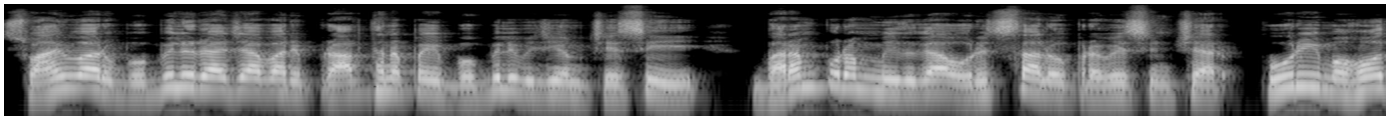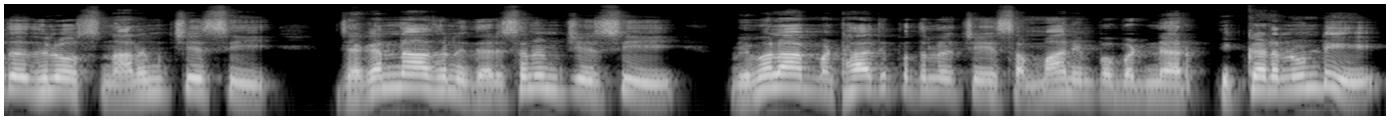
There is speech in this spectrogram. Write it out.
స్వామివారు బొబ్బిలి రాజా వారి ప్రార్థనపై బొబ్బిలి విజయం చేసి బరంపురం మీదుగా ఒరిస్సాలో ప్రవేశించారు. పూరి మహోదధిలో స్నానం చేసి జగన్నాథుని దర్శనం చేసి విమలా మఠాధిపతులచే సమ్మానింపబడినారు ఇక్కడ నుండి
